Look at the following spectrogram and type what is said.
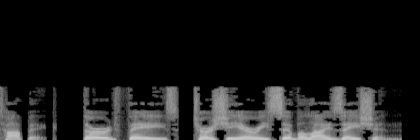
Topic: Third phase, tertiary civilization.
